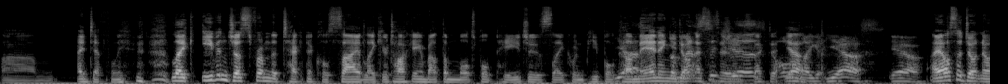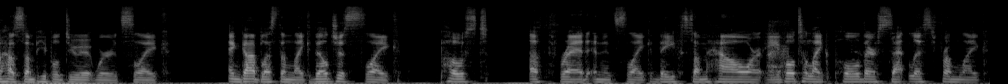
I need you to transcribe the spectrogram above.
um, I definitely like even just from the technical side, like you're talking about the multiple pages, like when people come in and you don't necessarily expect it. oh yeah, my God. yes yeah I also don't know how some people do it where it's like and God bless them, like they'll just like post a thread and it's like they somehow are able to like pull their set list from like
